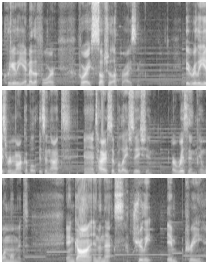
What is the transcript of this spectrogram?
clearly a metaphor for a social uprising. It really is remarkable, is it not? An entire civilization, arisen in one moment, and gone in the next. Truly impre...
